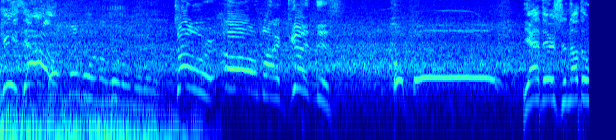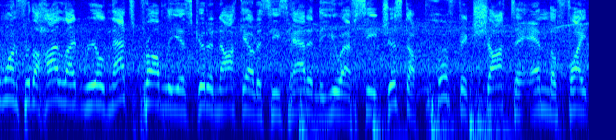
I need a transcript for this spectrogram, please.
He's out! Door! Oh, my goodness! Yeah, there's another one for the highlight reel, and that's probably as good a knockout as he's had in the UFC. Just a perfect shot to end the fight.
